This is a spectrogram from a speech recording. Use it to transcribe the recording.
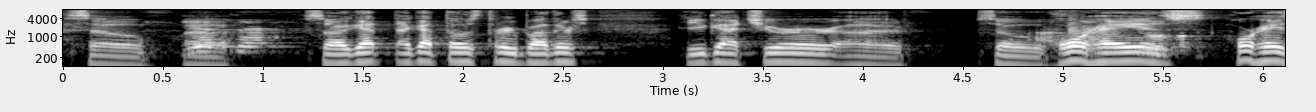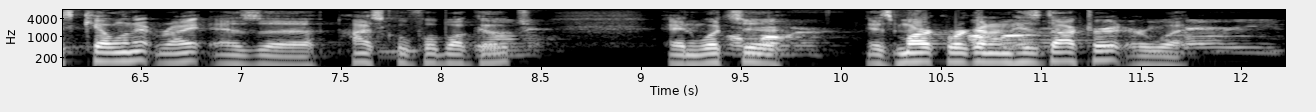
So uh, sir. so I got I got those three brothers. You got your uh, so Jorge two of is Jorge's killing it right as a high school football coach. And what's your is Mark working on his doctorate or what? Married,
